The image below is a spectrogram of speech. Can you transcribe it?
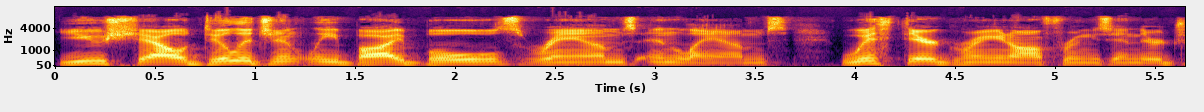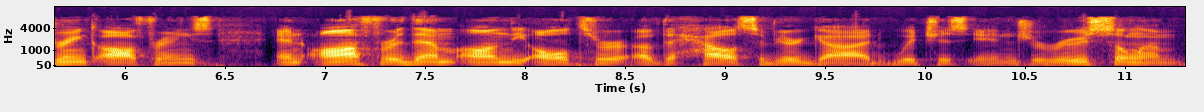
you shall diligently buy bulls, rams, and lambs with their grain offerings and their drink offerings, and offer them on the altar of the house of your God, which is in Jerusalem.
